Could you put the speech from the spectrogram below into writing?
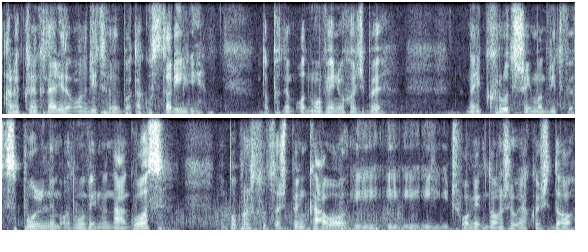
ale klęknęli do modlitwy, bo tak ustalili, to po tym odmówieniu choćby najkrótszej modlitwy, wspólnym odmówieniu na głos, no po prostu coś pękało i, i, i, i człowiek dążył jakoś do,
